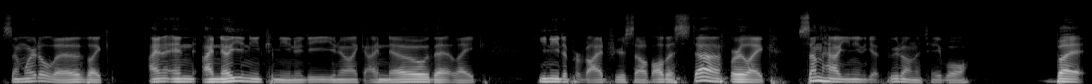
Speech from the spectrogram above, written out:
somewhere to live, like I and I know you need community, you know, like I know that like you need to provide for yourself all this stuff or like somehow you need to get food on the table. But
